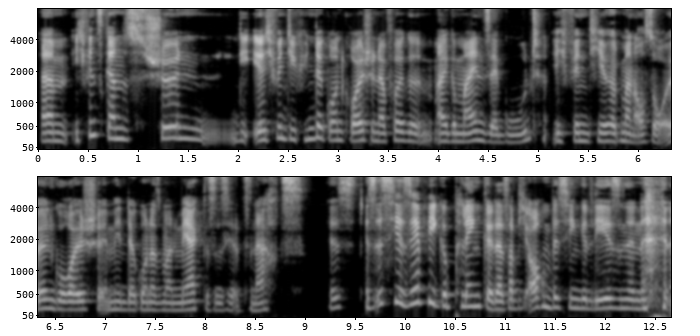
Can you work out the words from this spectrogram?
Ähm, ich finde es ganz schön, die, ich finde die Hintergrundgeräusche in der Folge allgemein sehr gut. Ich finde, hier hört man auch so Eulengeräusche im Hintergrund, also man merkt, es ist jetzt nachts ist. Es ist hier sehr viel Geplänkel, das habe ich auch ein bisschen gelesen in, in,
